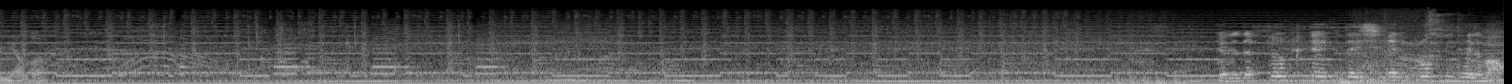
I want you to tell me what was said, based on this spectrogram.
Y yellow. Ik heb net even filmpje gekeken, deze sirene klopt niet helemaal.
